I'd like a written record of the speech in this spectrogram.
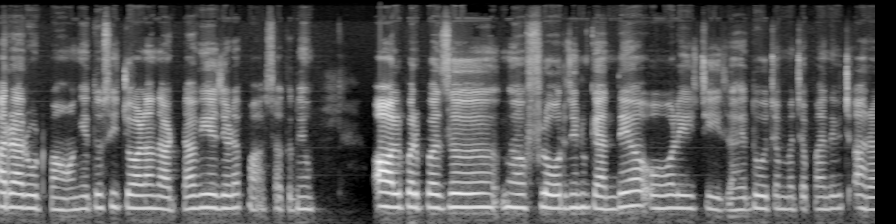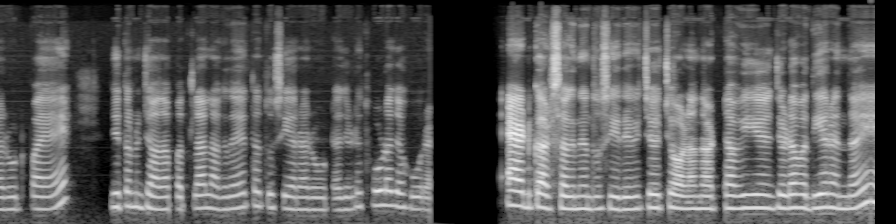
ਅਰਾਰੋਟ ਪਾਵਾਂਗੇ। ਤੁਸੀਂ ਚੌਲਾਂ ਦਾ ਆਟਾ ਵੀ ਹੈ ਜਿਹੜਾ ਪਾ ਸਕਦੇ ਹੋ। ਆਲ ਪਰਪਸ ਫਲੋਰ ਜਿਹਨੂੰ ਕਹਿੰਦੇ ਆ, ਉਹ ਵਾਲੀ ਚੀਜ਼ ਹੈ ਦੋ ਚਮਚ ਆਪਾਂ ਇਹਦੇ ਵਿੱਚ ਅਰਾਰੋਟ ਪਾਇਆ ਹੈ ਜੇ ਤੁਹਾਨੂੰ ਜ਼ਿਆਦਾ ਪਤਲਾ ਲੱਗਦਾ ਹੈ ਤਾਂ ਤੁਸੀਂ ਅਰਾਰੋਟ ਆ ਜਿਹੜਾ ਥੋੜਾ ਜਿਹਾ ਹੋਰ ਐਡ ਕਰ ਸਕਦੇ ਹੋ ਤੁਸੀਂ ਇਹਦੇ ਵਿੱਚ। ਚੌਲਾਂ ਦਾ ਆਟਾ ਵੀ ਜਿਹੜਾ ਵਧੀਆ ਰਹਿੰਦਾ ਹੈ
